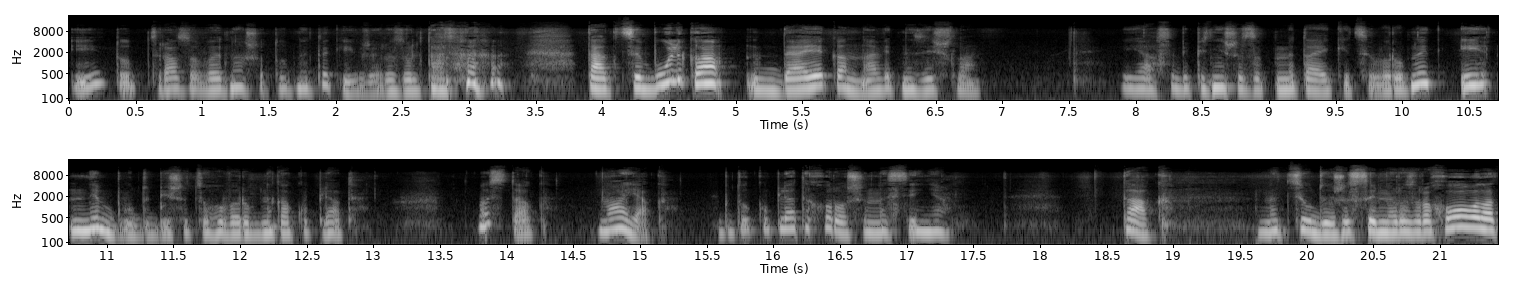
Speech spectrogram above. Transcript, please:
І тут зразу видно, що тут не такий вже результат. Так, цибулька деяка навіть не зійшла. Я собі пізніше запам'ятаю, який це виробник, і не буду більше цього виробника купляти. Ось так. Ну а як? Буду купляти хороше насіння. Так, на цю дуже сильно розраховувала.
